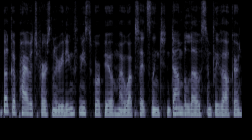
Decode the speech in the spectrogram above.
book a private personal reading with me scorpio. My website's linked down below. Simply velka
